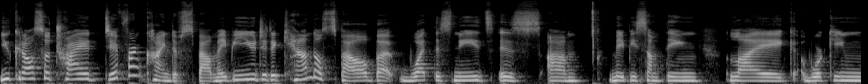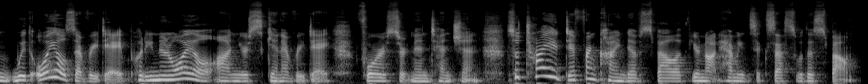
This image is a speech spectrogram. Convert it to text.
You could also try a different kind of spell. Maybe you did a candle spell, but what this needs is um, maybe something like working with oils every day, putting an oil on your skin every day for a certain intention. So try a different kind of spell if you're not having success with a spell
